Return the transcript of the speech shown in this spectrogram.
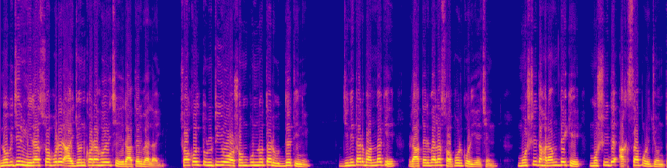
নবীজির মিরাজ সফরের আয়োজন করা হয়েছে রাতের বেলায়। সকল ত্রুটি ও অসম্পূর্ণতার ঊর্ধ্বে তিনি, যিনি তার বান্দাকে রাতের বেলা সফর করিয়েছেন, মসজিদ হারাম থেকে মসজিদে আকসা পর্যন্ত।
